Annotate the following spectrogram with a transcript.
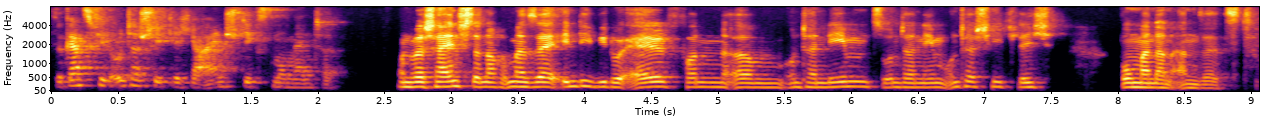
So ganz viele unterschiedliche Einstiegsmomente. Und wahrscheinlich dann auch immer sehr individuell von ähm, Unternehmen zu Unternehmen unterschiedlich wo man dann ansetzt.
